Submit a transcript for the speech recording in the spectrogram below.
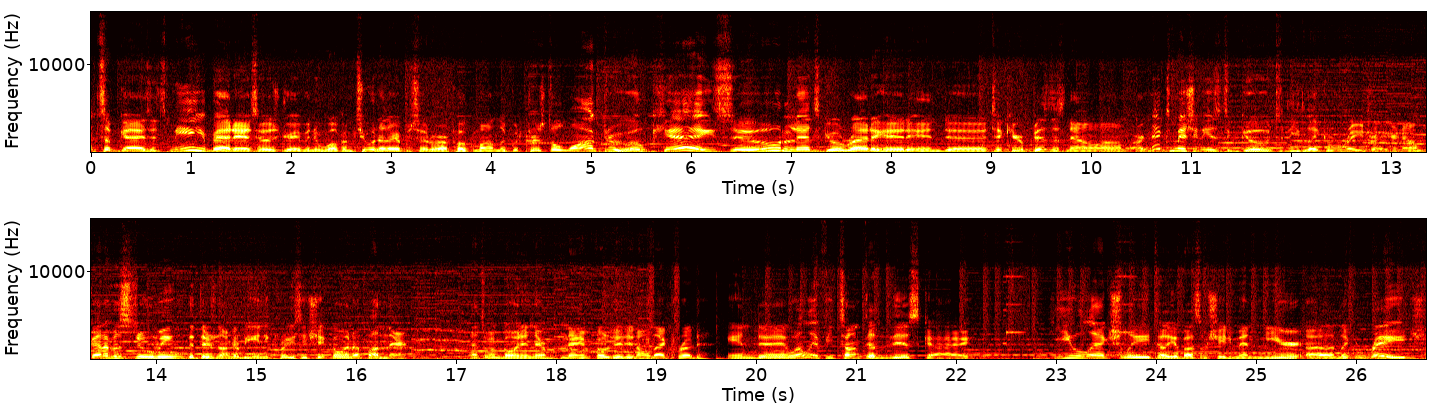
What's up, guys? It's me, your badass host, Draven, and welcome to another episode of our Pokemon Liquid Crystal walkthrough. Okay, so let's go right ahead and uh, take care of business now. Um, our next mission is to go to the Lake of Rage right here. Now, I'm kind of assuming that there's not going to be any crazy shit going up on there. That's why I'm going in there, blindfolded and all that crud. And, uh, well, if you talk to this guy, he will actually tell you about some shady men near uh, Lake of Rage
